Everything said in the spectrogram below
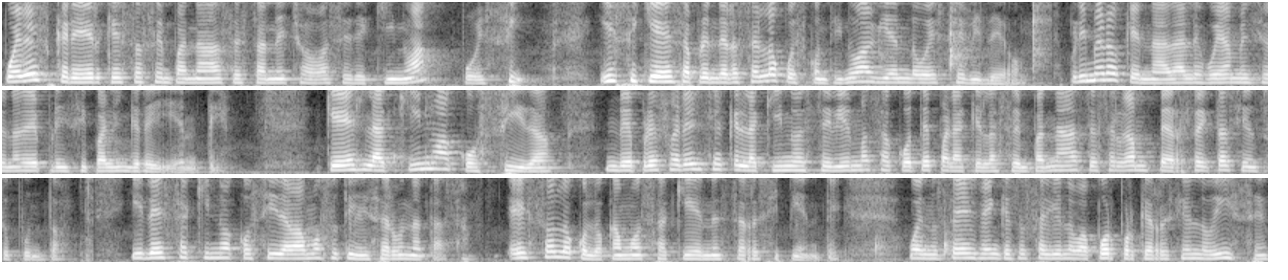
¿Puedes creer que estas empanadas están hechas a base de quinoa? Pues sí. Y si quieres aprender a hacerlo, pues continúa viendo este video. Primero que nada, les voy a mencionar el principal ingrediente que es la quinoa cocida. De preferencia que la quinoa esté bien masacote para que las empanadas te salgan perfectas y en su punto. Y de esta quinoa cocida vamos a utilizar una taza. Eso lo colocamos aquí en este recipiente. Bueno, ustedes ven que está saliendo vapor porque recién lo hice.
